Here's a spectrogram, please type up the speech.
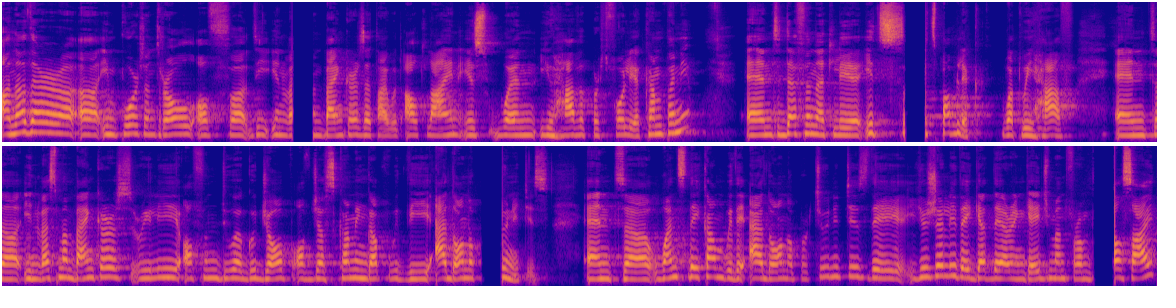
Another uh, important role of uh, the investment bankers that I would outline is when you have a portfolio company and definitely it's, it's public what we have. And uh, investment bankers really often do a good job of just coming up with the add-on opportunities. And uh, once they come with the add-on opportunities, they usually they get their engagement from the sell side.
